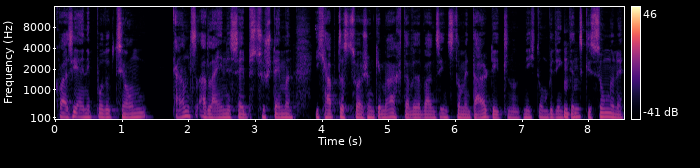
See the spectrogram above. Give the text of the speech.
quasi eine Produktion ganz alleine selbst zu stemmen. Ich habe das zwar schon gemacht, aber da waren es Instrumentaltitel und nicht unbedingt mhm. jetzt gesungene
